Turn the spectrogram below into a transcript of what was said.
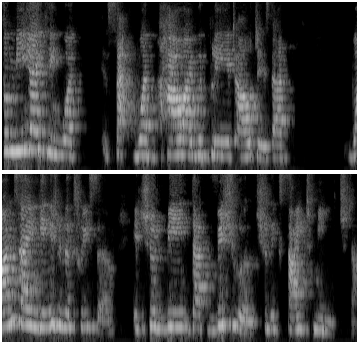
for me i think what what how i would play it out is that once i engage in a threesome it should be that visual should excite me each time.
